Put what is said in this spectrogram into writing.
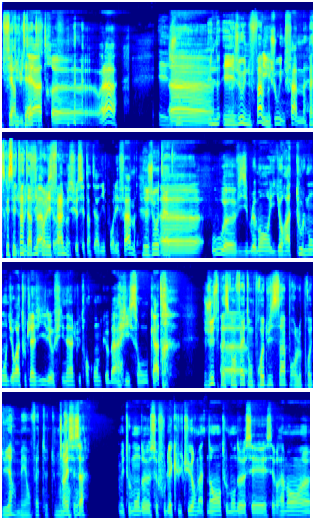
faire du théâtre. théâtre, voilà. Et il joue, une, et il joue une femme et il joue une femme. parce que c'est interdit pour les vrai, femmes puisque c'est interdit pour les femmes. de jouer au théâtre. Où visiblement il y aura tout le monde, il y aura toute la ville, et au final tu te rends compte que bah ils sont quatre. Juste parce qu'en euh, fait on produit ça pour le produire, mais en fait tout le monde. Ouais, s'en c'est ça. Mais tout le monde euh, se fout de la culture maintenant. Tout le monde, euh, c'est vraiment. euh,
